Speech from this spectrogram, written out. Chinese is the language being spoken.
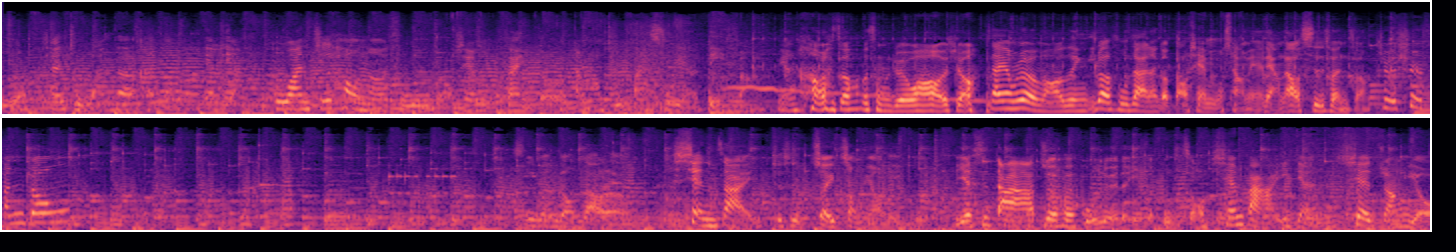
现在涂完，大家看到吗？亮亮。涂完之后呢，涂先抹在你的刚刚涂凡士林的地方。好了之后，我怎么觉得我好好笑？再用热毛巾热敷在那个保鲜膜上面，两到四分钟，是四分钟。四分钟到了，现在就是最重要的一步，也是大家最会忽略的一个步骤。先把一点卸妆油。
